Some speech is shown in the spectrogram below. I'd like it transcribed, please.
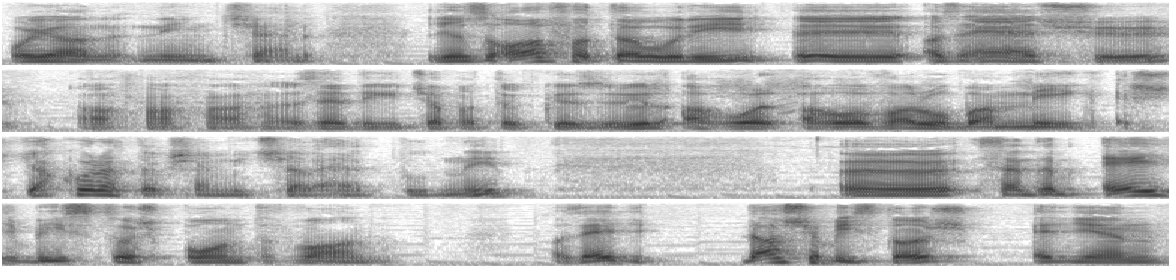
olyan nincsen. Ugye az Alfa Tauri eh, az első az eddigi csapatok közül, ahol, ahol valóban még gyakorlatilag semmit se lehet tudni, Ö, szerintem egy biztos pont van. Az egy, de az se biztos, egy ilyen,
